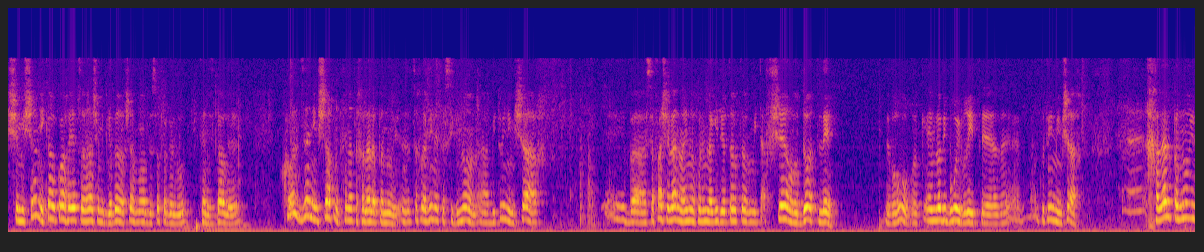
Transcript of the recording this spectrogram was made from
שמשם עיקר כוח היצר הרע שמתגבר עכשיו מאוד בסוף הגלות, כנזכר לב, כל זה נמשך מבחינת החלל הפנוי. צריך להבין את הסגנון, הביטוי נמשך, אה, בשפה שלנו היינו יכולים להגיד יותר טוב, מתאפשר הודות ל. זה ברור, רק הם לא דיברו עברית, אה, אז אה, הם כותבים נמשך. חלל פנוי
